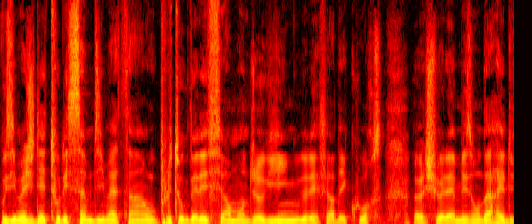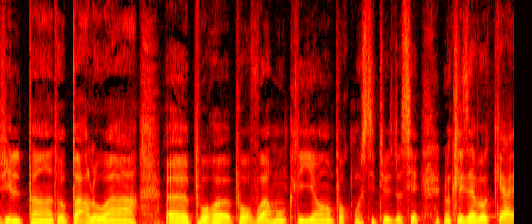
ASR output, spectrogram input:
vous imaginez tous les samedis matins où plutôt que d'aller faire mon jogging ou d'aller faire des courses, je suis à la maison d'arrêt de Villepinte, au parloir, pour pour voir mon client, pour constituer ce dossier. Donc les avocats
